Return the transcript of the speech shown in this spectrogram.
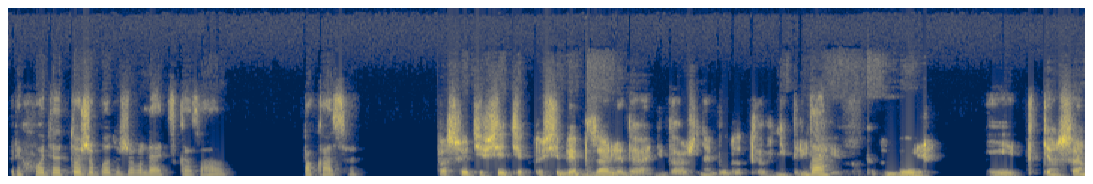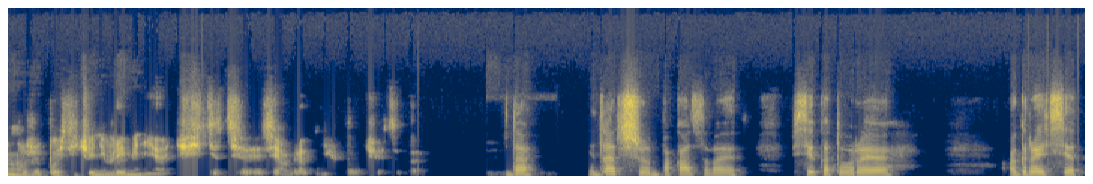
приходят, тоже будут вживлять, сказал, показывают. По сути, все те, кто себя обзали, да, они должны будут внедрить да. эту боль и тем самым уже по истечении времени очистить землю от них, получается так. Да. И дальше он показывает все, которые агрессия,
